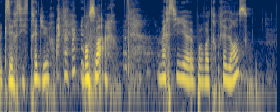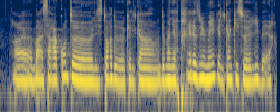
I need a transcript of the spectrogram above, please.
Exercice très dur. Bonsoir. Merci euh, pour votre présence. Euh, bah, ça raconte euh, l'histoire de quelqu'un, de manière très résumée, quelqu'un qui se libère,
